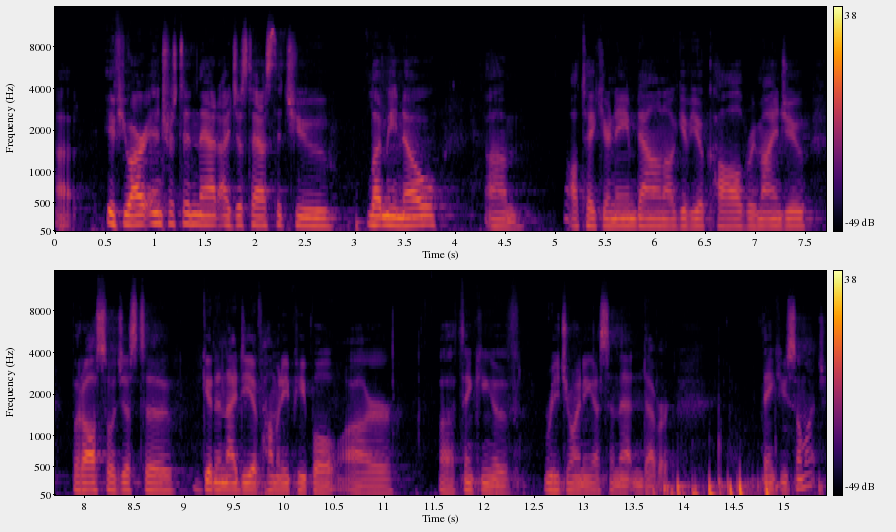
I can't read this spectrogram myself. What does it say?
Uh, if you are interested in that, I just ask that you let me know. Um, I'll take your name down, I'll give you a call, remind you. but also just to get an idea of how many people are uh, thinking of rejoining us in that endeavor. Thank you so much.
